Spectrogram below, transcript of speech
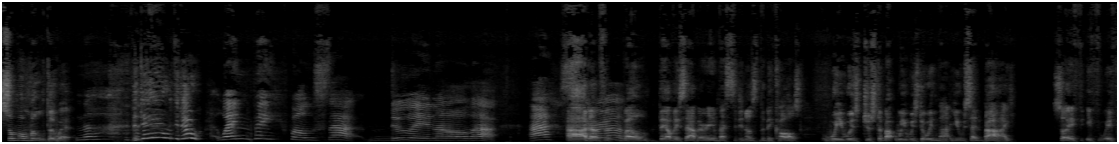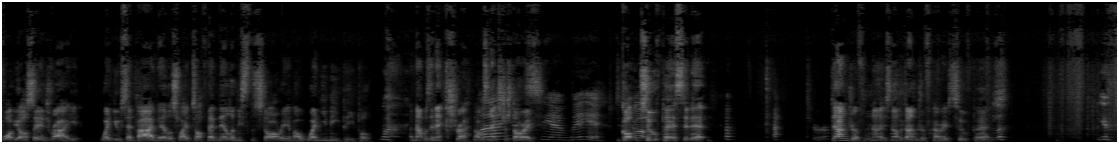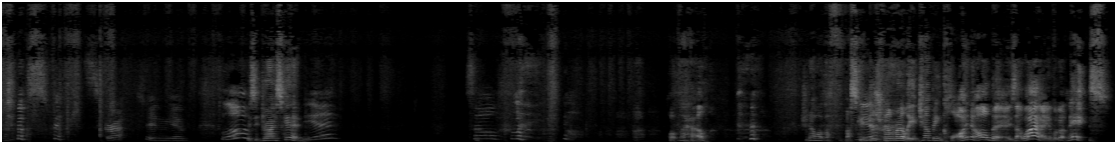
Someone will do it. No. They do. They do. when people start doing all that, ask I don't. Think, well, they obviously aren't very invested in us because we was just about we was doing that. You said bye, so if if if what you're saying is right, when you said bye, they'll have swiped off. Then they'll have missed the story about when you meet people, and that was an extra. That was an extra story. beard Got toothpaste in it. Dandruff? No, it's not dandruff, Carrie. It's toothpaste. Look. You've just been scratching your look. Is it dry skin? Yeah. Flipped. What the hell? Do you know what? My, my skin Yeah. does feel really itchy. I've been clawing it all day. Is that why? Have I got nits?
